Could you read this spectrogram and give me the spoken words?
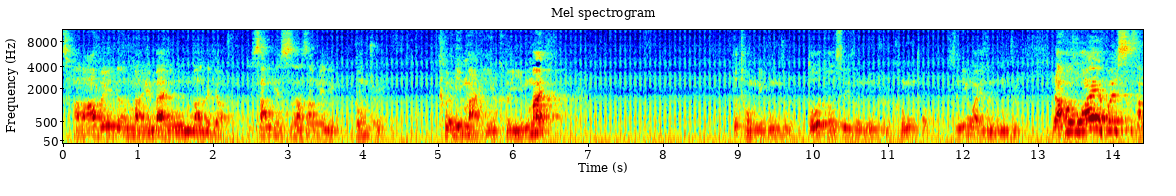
茶杯的买卖，我们把它叫商品市场上面的工具，可以买也可以卖，不同的工具，多头是一种工具，空头是另外一种工具。然后外汇市场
